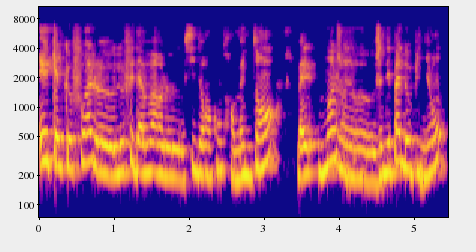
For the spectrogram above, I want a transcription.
Et quelquefois, le, le fait d'avoir le site de rencontre en même temps, ben, moi, je, je n'ai pas d'opinion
